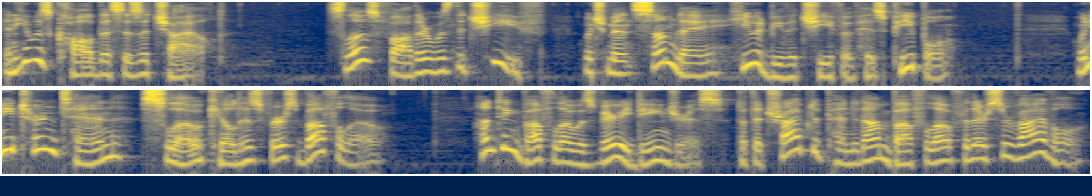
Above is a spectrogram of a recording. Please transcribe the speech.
and he was called this as a child. Slow's father was the chief, which meant someday he would be the chief of his people. When he turned 10, Slow killed his first buffalo. Hunting buffalo was very dangerous, but the tribe depended on buffalo for their survival.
